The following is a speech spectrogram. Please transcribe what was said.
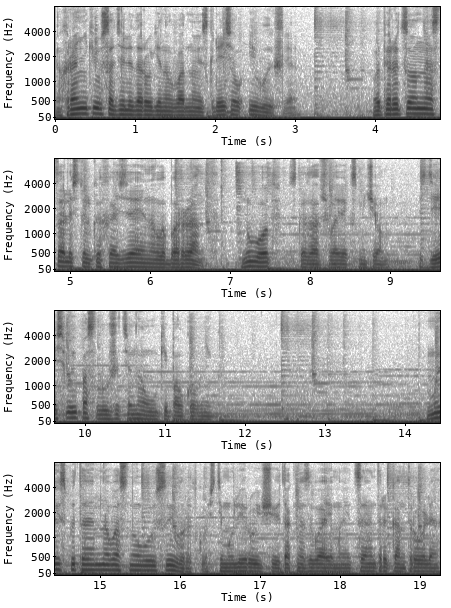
Охранники усадили Дорогина в одно из кресел и вышли. В операционной остались только хозяин и лаборант. «Ну вот», — сказал человек с мечом, — «здесь вы послужите науке, полковник». Мы испытаем на вас новую сыворотку, стимулирующую так называемые центры контроля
